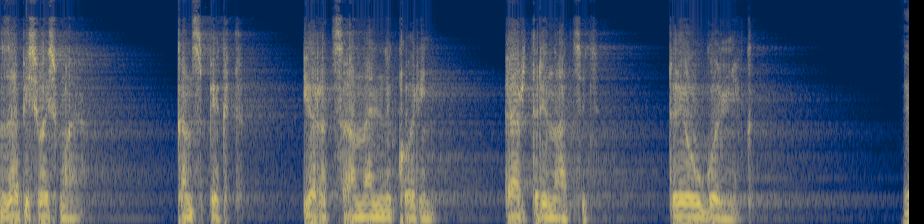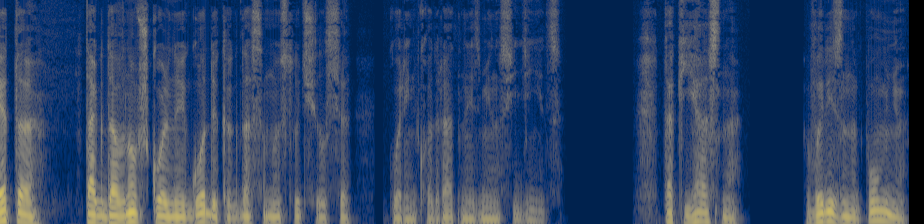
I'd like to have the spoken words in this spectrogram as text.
Запись восьмая. Конспект. Иррациональный корень. R13. Треугольник. Это так давно в школьные годы, когда со мной случился корень квадратный из минус единицы. Так ясно, вырезано помню,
